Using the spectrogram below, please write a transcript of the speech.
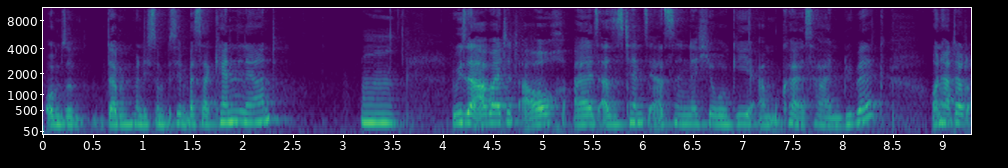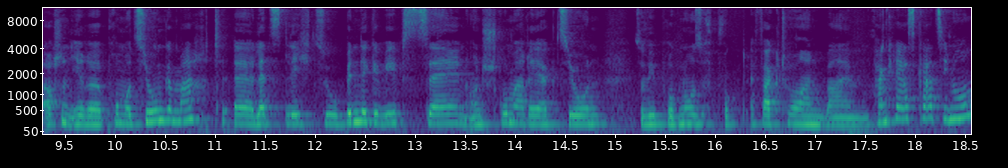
um so, damit man dich so ein bisschen besser kennenlernt. Mhm. Luisa arbeitet auch als Assistenzärztin in der Chirurgie am UKSH in Lübeck und hat dort auch schon ihre Promotion gemacht, äh, letztlich zu Bindegewebszellen und Stromareaktionen sowie Prognosefaktoren beim Pankreaskarzinom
